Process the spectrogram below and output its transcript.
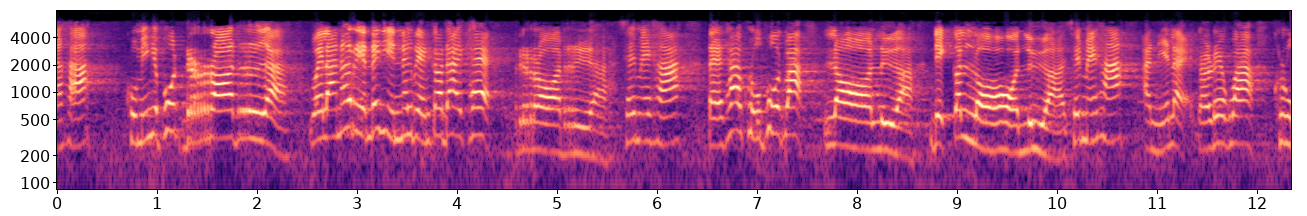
นะคะ ครูมิ้งจะพูดรอเรือ เวลานักเรียนได้ยินนักเรียนก็ได้แค่รอเรือใช่ไหมคะ แต่ถ้าครูพูดว่ารอเรือ เด็กก็รอเรือใช่ไหมคะ อันนี้แหละก็เรียกว่าครู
